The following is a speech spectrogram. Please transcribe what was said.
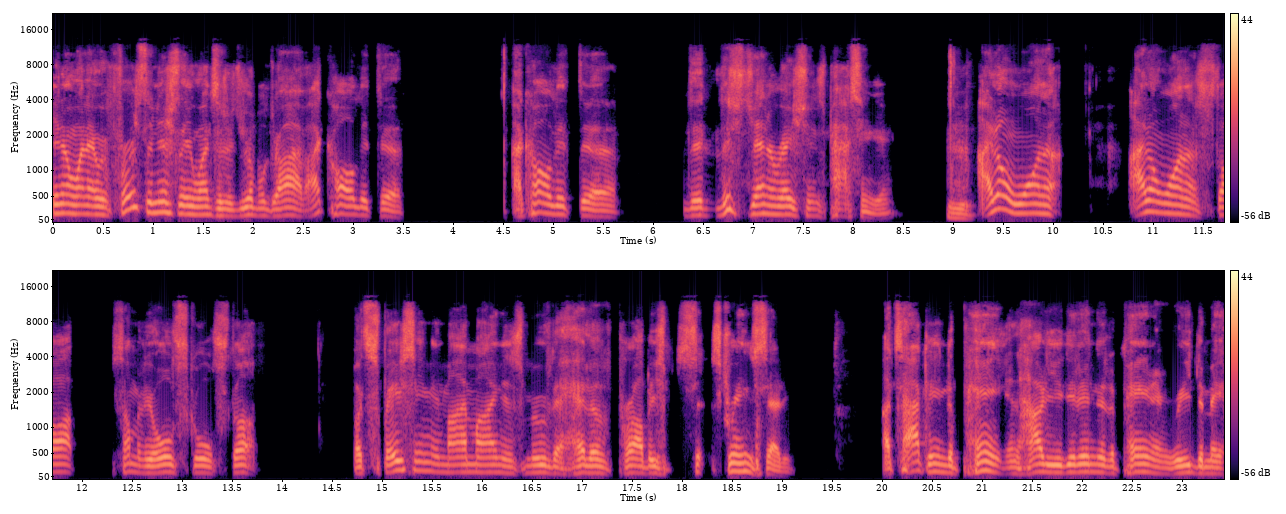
you know, when I first initially went to the dribble drive, I called it the, I called it the, the this generation's passing game. Mm. I don't want to, I don't want to stop some of the old school stuff, but spacing in my mind has moved ahead of probably screen setting, attacking the paint, and how do you get into the paint and read the main,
